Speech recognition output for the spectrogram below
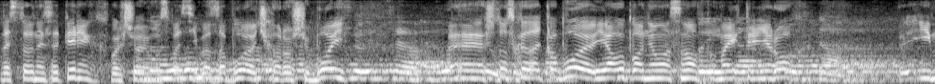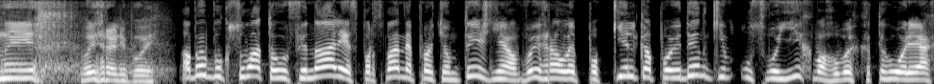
Достойный соперник, большое ему спасибо за бой, очень хороший бой. Э, что сказать по бою? Я выполнил остановку моих тренеров, и мы выиграли бой. Аби боксувати у фіналі, спортсмени протягом тижня виграли по кілька поєдинків у своїх вагових категоріях.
